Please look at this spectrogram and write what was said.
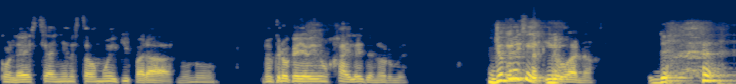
con la de este año han estado muy equiparadas, ¿no? No, no creo que haya habido un highlight enorme. Yo creo que lo,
